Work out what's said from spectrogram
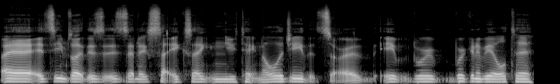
Uh, it seems like this is an exciting new technology that's sort of it, we're we're going to be able to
